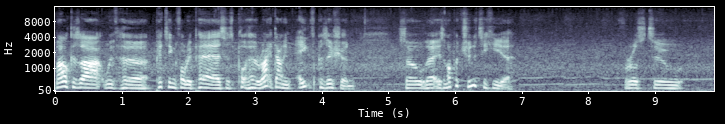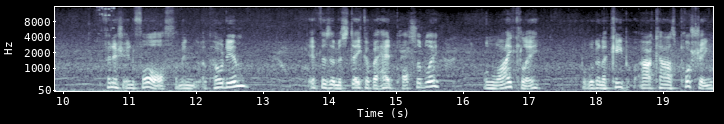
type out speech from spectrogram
Balcazar with her pitting for repairs has put her right down in 8th position. So there is an opportunity here for us to finish in 4th. I mean, a podium, if there's a mistake up ahead possibly, unlikely. But we're going to keep our cars pushing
